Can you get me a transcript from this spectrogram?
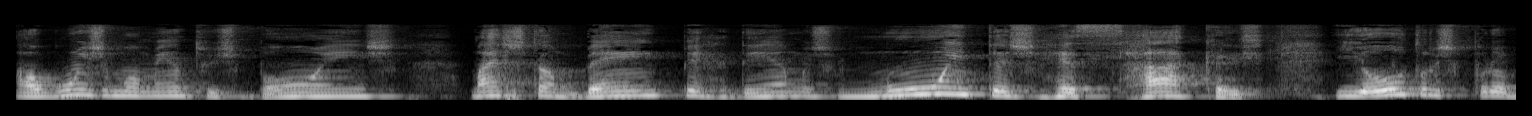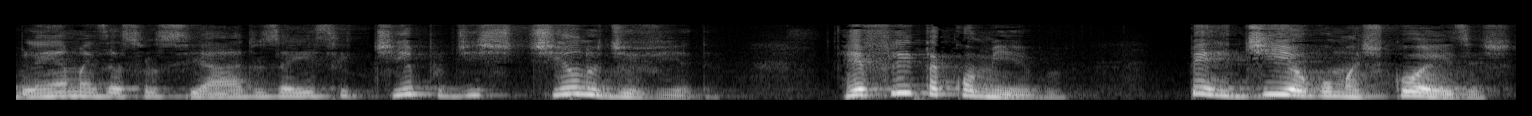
alguns momentos bons, mas também perdemos muitas ressacas e outros problemas associados a esse tipo de estilo de vida. Reflita comigo. Perdi algumas coisas?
